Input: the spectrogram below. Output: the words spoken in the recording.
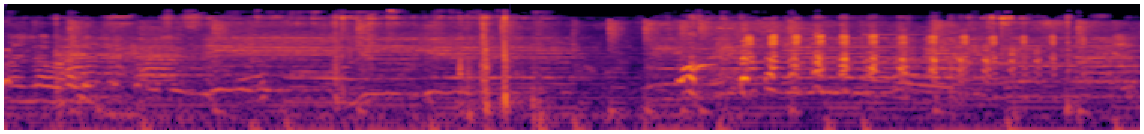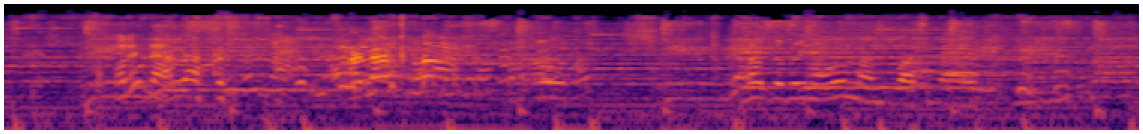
I know, right? what is that? I have to bring my own lunchbox now.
